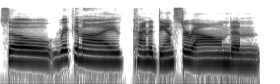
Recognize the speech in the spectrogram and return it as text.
So Rick and I kind of danced around and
